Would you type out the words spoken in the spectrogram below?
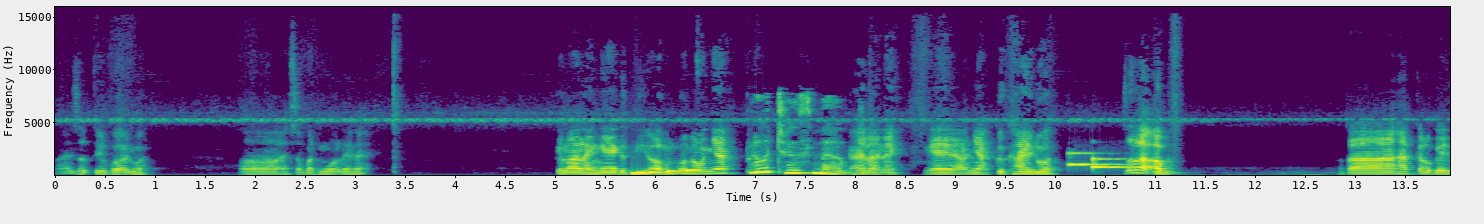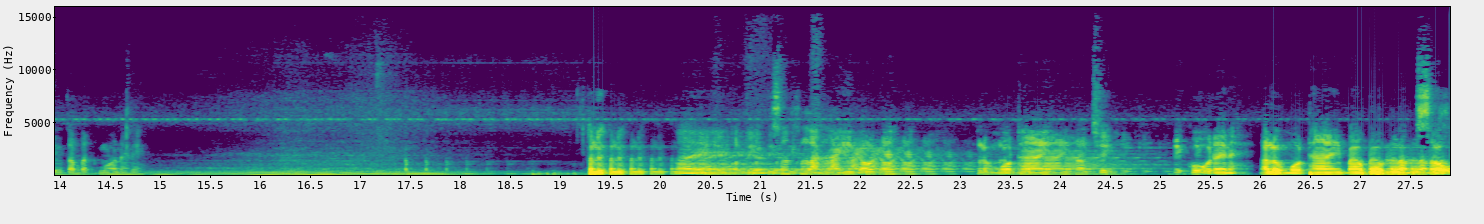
Đấy, rất tuyệt vời luôn. À, em sẽ bật nguồn lên này. Cái loa này nghe cực kỳ ấm luôn các bác nhá. Bluetooth mode. cái này này nghe nhạc cực hay luôn. Rất là ấm. Người ta hát karaoke chúng ta bật nguồn này này Đấy, có tiếng rất là hay các nhé 1, 2, ta chỉnh Echo ở đây này. Alo 1, 2, 3, 4, 5, 6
